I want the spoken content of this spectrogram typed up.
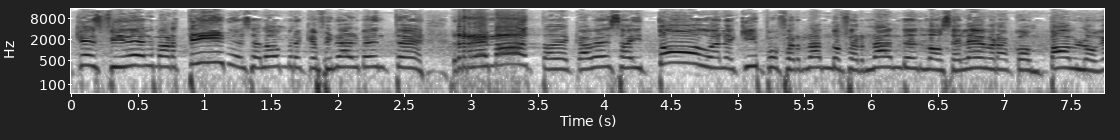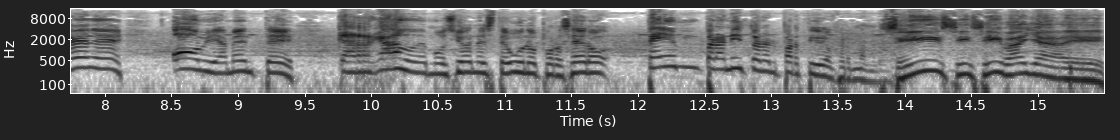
Que es Fidel Martínez el hombre que finalmente remata de cabeza y todo el equipo Fernando Fernández lo celebra con Pablo Guede obviamente cargado de emoción este 1 por 0 tempranito en el partido, Fernando. Sí, sí, sí, vaya, eh,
